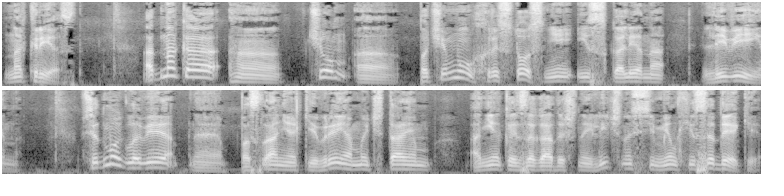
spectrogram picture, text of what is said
на крест. Однако, э, в чем, э, почему Христос не из колена Левиин? В седьмой главе э, послания к евреям мы читаем о некой загадочной личности Мелхиседеке,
